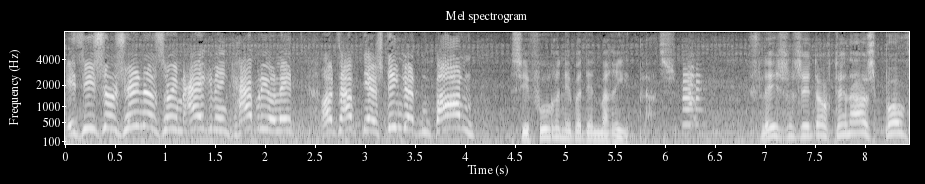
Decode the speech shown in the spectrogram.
Es ist schon schöner so im eigenen Cabriolet als auf der stinkenden Bahn. Sie fuhren über den Marienplatz. Schließen Sie doch den Auspuff,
